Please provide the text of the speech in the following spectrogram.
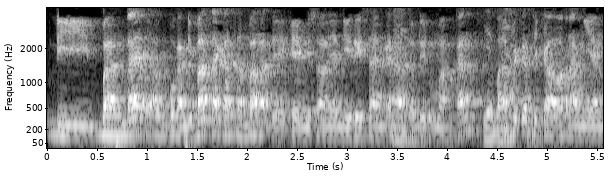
dibantai eh, bukan dibantai kasar banget ya kayak misalnya di resign kan Iya. atau dirumahkan banyak tapi sih. ketika orang yang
